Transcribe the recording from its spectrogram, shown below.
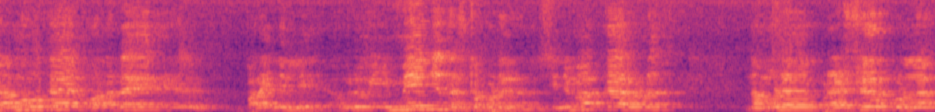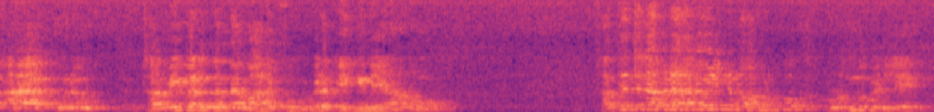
സമൂഹത്തെ വളരെ പറയുന്നില്ലേ? ഒരു ഇമേജ് നഷ്ടപ്പെടുകയാണ്. സിനിമക്കാരോട് നമ്മുടെ പ്രേക്ഷകർക്കുള്ള ആ ഒരു സമീപനം തന്നെ മാറിപ്പോകും. ഇവരൊക്കെ ഇങ്ങനെയാണോ? സത്യത്തിൽ അവരെ ആലോചിക്കണം. അവർക്കൊക്കെ കുടുംബമില്ലേ?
